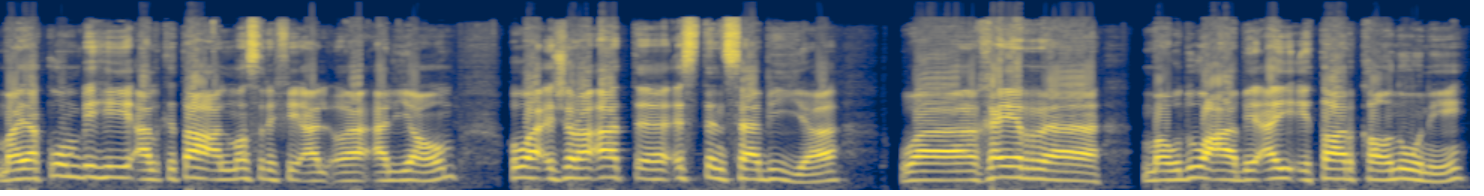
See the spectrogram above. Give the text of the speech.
ما يقوم به القطاع المصرفي اليوم هو إجراءات استنسابية وغير موضوعة بأي إطار قانوني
